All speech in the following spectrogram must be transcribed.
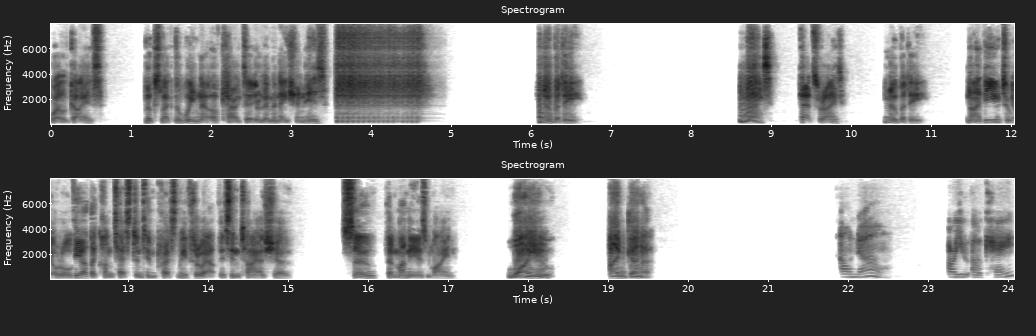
Well, guys, looks like the winner of character elimination is. Nobody. What? That's right. Nobody. Neither you two or all the other contestant impressed me throughout this entire show. So, the money is mine. Why you? I'm gonna. Oh no. Are you okay?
